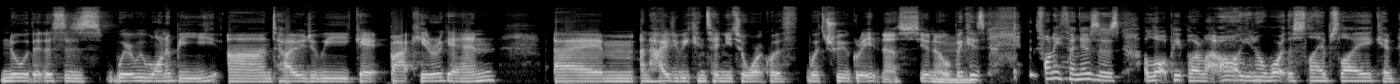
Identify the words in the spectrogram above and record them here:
know that this is where we want to be and how do we get back here again. Um, and how do we continue to work with with true greatness? You know, mm. because the funny thing is, is a lot of people are like, oh, you know, what are the celebs like, and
